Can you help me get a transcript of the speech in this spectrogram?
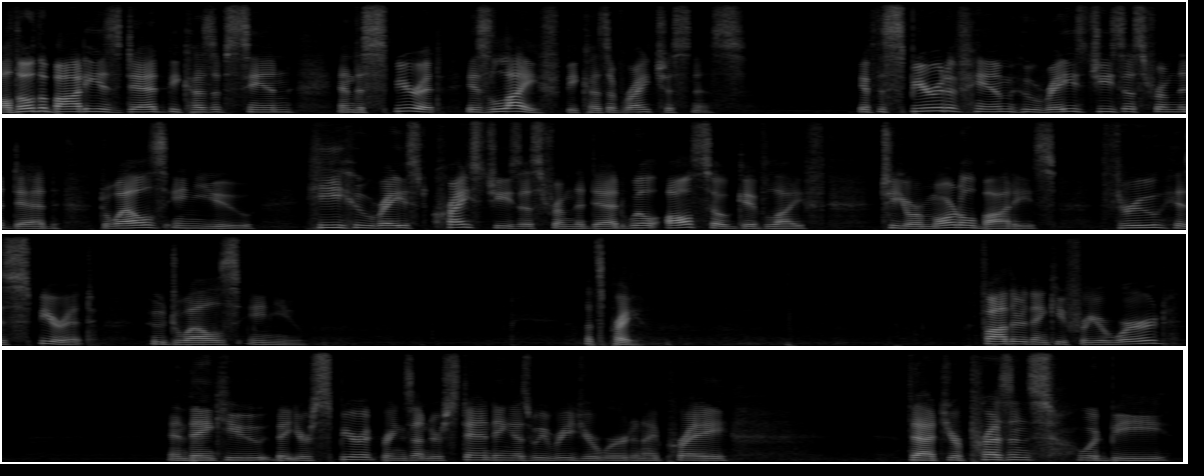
Although the body is dead because of sin, and the spirit is life because of righteousness. If the spirit of him who raised Jesus from the dead dwells in you, he who raised Christ Jesus from the dead will also give life to your mortal bodies through his spirit who dwells in you. Let's pray. Father, thank you for your word. And thank you that your Spirit brings understanding as we read your word. And I pray that your presence would be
